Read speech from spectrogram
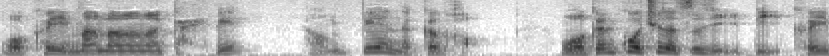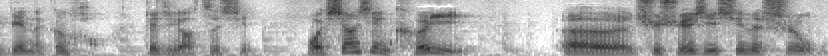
我可以慢慢慢慢改变，然后变得更好。我跟过去的自己比，可以变得更好，这就叫自信。我相信可以，呃，去学习新的事物，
